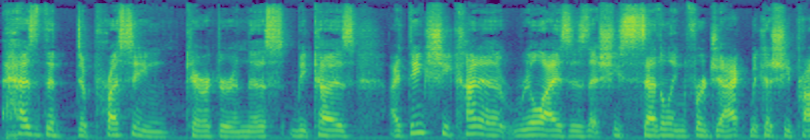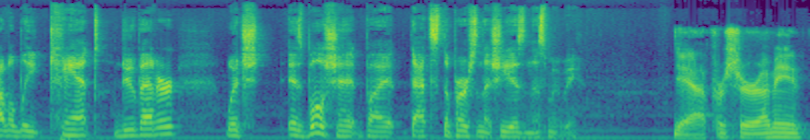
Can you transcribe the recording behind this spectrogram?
has the depressing character in this because I think she kind of realizes that she's settling for Jack because she probably can't do better, which is bullshit. But that's the person that she is in this movie. yeah, for sure. I mean,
